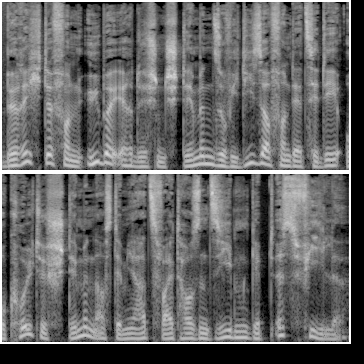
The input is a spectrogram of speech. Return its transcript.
Berichte von überirdischen Stimmen sowie dieser von der CD Okkulte Stimmen aus dem Jahr 2007 gibt es viele.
